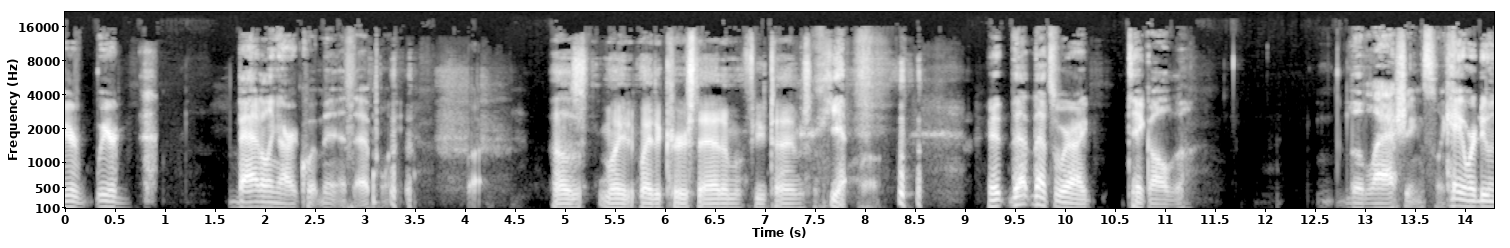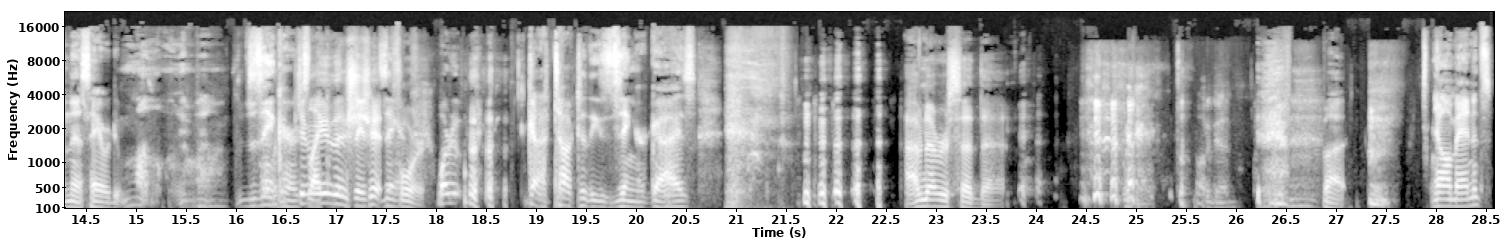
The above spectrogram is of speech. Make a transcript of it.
We were we were battling our equipment at that point. I was might might have cursed at him a few times. yeah, well, it, that that's where I take all the the lashings. Like, hey, we're doing this. Hey, we're doing zingers. Give like me this shit zinger. for. What? Do, gotta talk to these zinger guys. I've never said that. It's all good. But no, man, it's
